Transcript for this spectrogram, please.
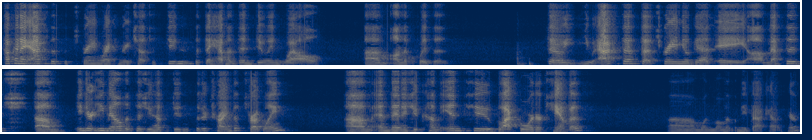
how can I access the screen where I can reach out to students if they haven't been doing well um, on the quizzes? So you access that screen, you'll get a uh, message um, in your email that says you have students that are trying but struggling. Um, and then as you come into Blackboard or Canvas, um, one moment, let me back out here.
